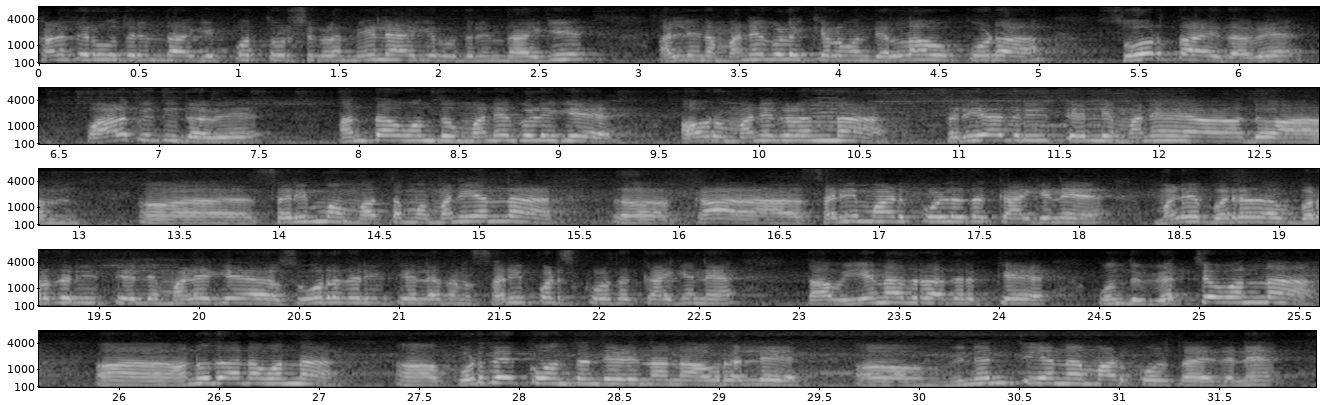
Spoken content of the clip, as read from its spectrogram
ಕಳೆದಿರುವುದರಿಂದಾಗಿ, ಇಪ್ಪತ್ತು ವರ್ಷಗಳ ಮೇಲೆ ಆಗಿರುವುದರಿಂದಾಗಿ ಅಲ್ಲಿನ ಮನೆಗಳು ಕೆಲವೊಂದು ಎಲ್ಲವೂ ಕೂಡ ಸೋರ್ತಾ ಇದ್ದಾವೆ ಪಾಳು ಬಿದ್ದಿದ್ದಾವೆ ಅಂಥ ಒಂದು ಮನೆಗಳಿಗೆ ಅವರು ಮನೆಗಳನ್ನು ಸರಿಯಾದ ರೀತಿಯಲ್ಲಿ ಮನೆ, ಅದು ಆಮ್, ಆ, ಸರಿ ಮ- ತಮ್ಮ ಮನೆಯನ್ನು ಕಾ ಸರಿ ಮಾಡಿಕೊಳ್ಳೋದಕ್ಕಾಗಿಯೇ ಮಳೆ ಬರ ಬರದ ರೀತಿಯಲ್ಲಿ ಮಳೆಗೆ ಸೋರದ ರೀತಿಯಲ್ಲಿ ಅದನ್ನು ಸರಿಪಡಿಸ್ಕೊಳ್ಳೋದಕ್ಕಾಗಿಯೇ ತಾವು ಏನಾದರೂ ಅದಕ್ಕೆ ಒಂದು ವೆಚ್ಚವನ್ನು ಅನುದಾನವನ್ನು ಕೊಡಬೇಕು ಅಂತಂದೇಳಿ ನಾನು ಅವರಲ್ಲಿ ವಿನಂತಿಯನ್ನು ಮಾಡ್ಕೊಳ್ತಾ ಇದ್ದೇನೆ.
